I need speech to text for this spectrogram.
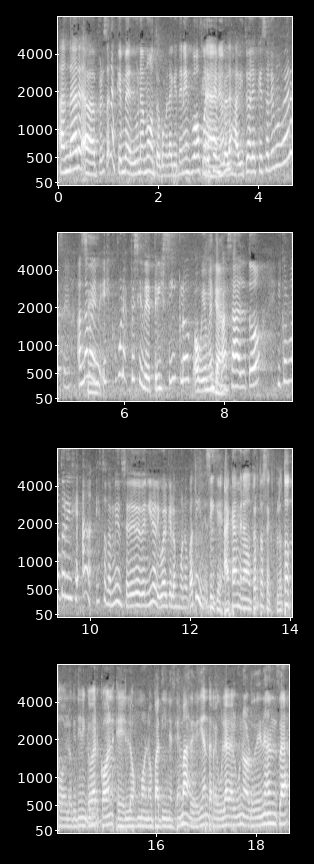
andar a personas que en vez de una moto como la que tenés vos, por ejemplo, las habituales que solemos ver, andaban, es como una especie de triciclo, obviamente más alto, y con motor y dije, ah, esto también se debe venir al igual que los monopatines. Sí, que acá en Venado Tuerto se explotó todo lo que tiene que ver con eh, los monopatines. Es más, deberían de regular alguna ordenanza.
